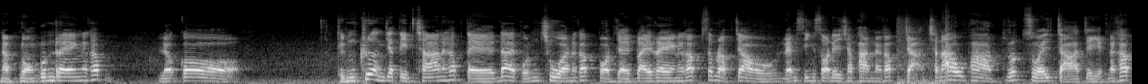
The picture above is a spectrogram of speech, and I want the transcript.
หนักหน่วงรุนแรงนะครับ แล้วก็ถึงเครื่องจะติดช้านะครับ แต่ได้ผลชัวร์นะครับปอดใหญ่ปลายแรงนะครับสำหรับเจ้าแหลมสิงห์สอเดชพันธ์นะครับ จะชนะเอาผาดรถสวยจ่าเจดนะครับ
